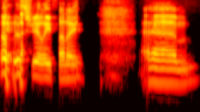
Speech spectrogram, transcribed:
it's really funny. Um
